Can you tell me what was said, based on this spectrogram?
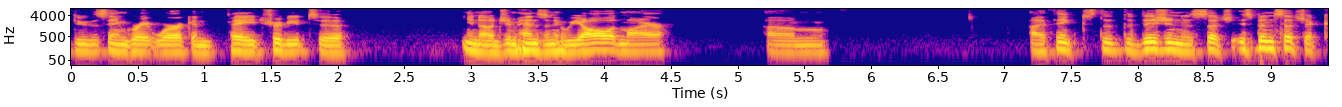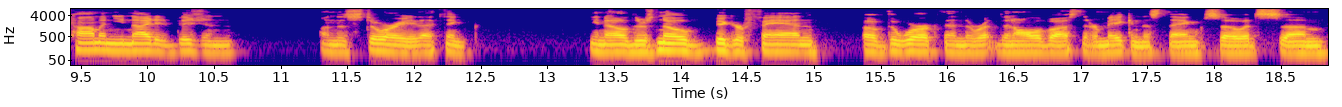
do the same great work and pay tribute to, you know, Jim Henson, who we all admire. Um, I think the, the vision is such, it's been such a common, united vision on this story. I think, you know, there's no bigger fan of the work than the, than all of us that are making this thing. So it's, um,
